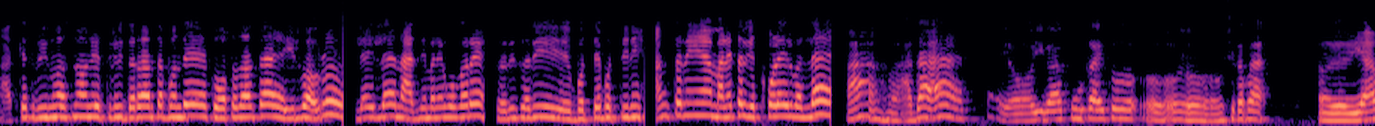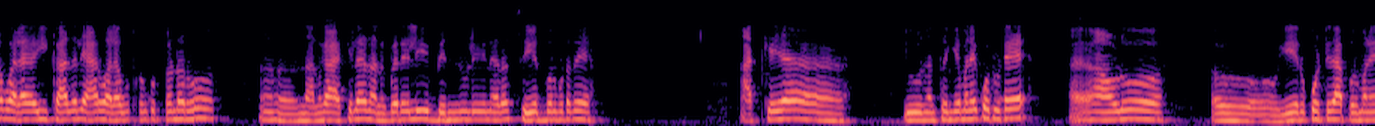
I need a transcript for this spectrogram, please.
ಅದಕ್ಕೆ ಶ್ರೀನಿವಾಸ್ ನಾವು ಎಡ್ತಿರು ಇದ್ದಾರ ಅಂತ ಬಂದೆ, ತೋರ್ಸದ ಅಂತ? ಇಲ್ವಾ ಅವರು? ಇಲ್ಲ ಇಲ್ಲ ನಾದ್ನಿ ಮನೆಗೆ ಹೋಗೋರೆ. ಸರಿ ಸರಿ, ಬತ್ತೆ ಬರ್ತೀನಿ ಅಂತಾನೆ ಮನೆ ತಾವ್ ಎತ್ಕೊಳ್ಳೇ ಇಲ್ವಲ್ಲ? ಹಾಂ ಅದಾ? ಅಯ್ಯೋ, ಈಗ ಕೂಟ ಆಯ್ತು ಚಿಕ್ಕಪ್ಪ. ಯಾವ ಹೊಲ, ಈ ಕಾಲದಲ್ಲಿ ಯಾರು ಹೊಲ ಉತ್ಕೊಂಡು ಕುತ್ಕೊಂಡರು ನನಗೆ ಹಾಕಿಲ್ಲ ನನಗೆ ಬೇರೆ ಇಲ್ಲಿ ಬೆನ್ನುಳಿ ಏನಾರ ಸೇದು ಬಂದ್ಬಿಡದೆ ಅದಕ್ಕೆ ಇವು ನನ್ನ ತಂಗಿ ಮನೆ ಕೊಟ್ಬಿಟ್ಟೆ. ಅವಳು ಏನು ಕೊಟ್ಟಿಲ್ಲ ಅಪ್ಪನ ಮನೆ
